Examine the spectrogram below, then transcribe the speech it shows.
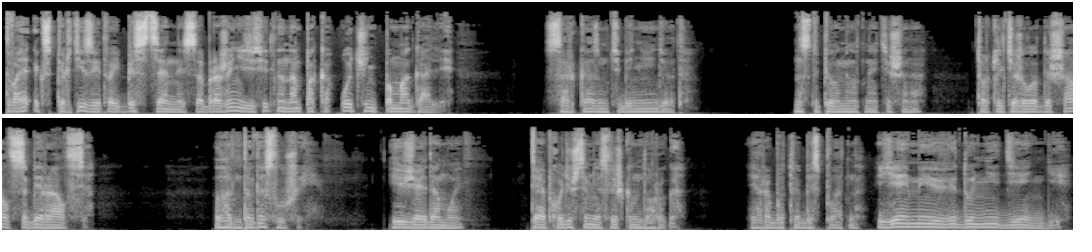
твоя экспертиза и твои бесценные соображения действительно нам пока очень помогали. Сарказм тебе не идет. Наступила минутная тишина. Торкель тяжело дышал, собирался. Ладно, тогда слушай. Езжай домой. Ты обходишься мне слишком дорого. Я работаю бесплатно. Я имею в виду не деньги.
